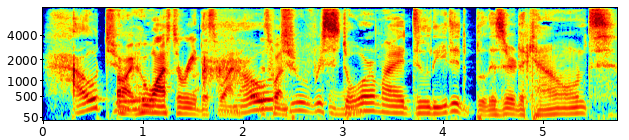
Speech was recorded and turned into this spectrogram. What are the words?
How to? All right, who wants to read this one? How this one. to restore mm. my deleted Blizzard account?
